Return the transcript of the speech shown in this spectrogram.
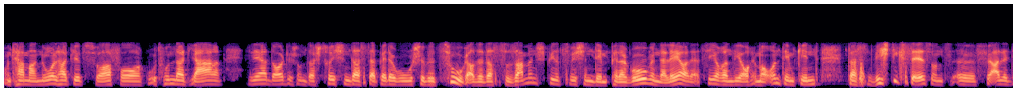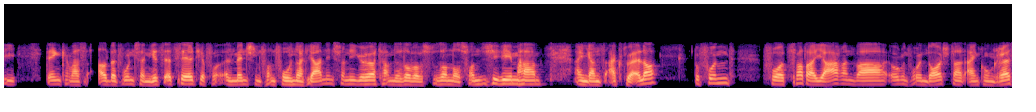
Und Hermann Nohl hat jetzt zwar vor gut 100 Jahren sehr deutlich unterstrichen, dass der pädagogische Bezug, also das Zusammenspiel zwischen dem Pädagogen, der Lehrer, der Erzieherin, wie auch immer, und dem Kind, das Wichtigste ist. Und äh, für alle, die denken, was Albert Wunsch dann jetzt erzählt, hier von Menschen von vor 100 Jahren, den schon nie gehört haben, der soll was Besonderes von sich gegeben haben, ein ganz aktueller Befund. Vor zwei, drei Jahren war irgendwo in Deutschland ein Kongress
